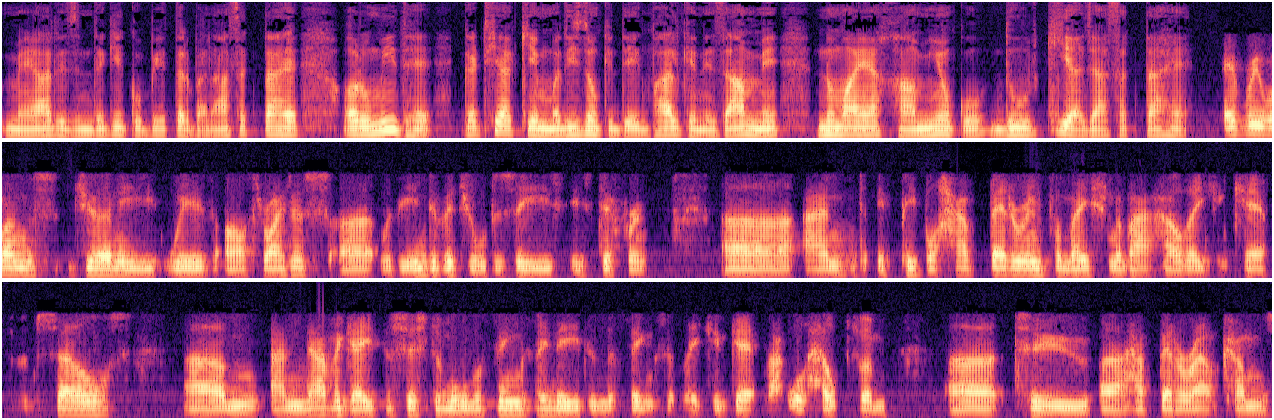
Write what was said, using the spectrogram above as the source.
معیار زندگی کو بہتر بنا سکتا ہے اور امید ہے گٹھیا کے مریضوں کی دیکھ بھال کے نظام میں نمایاں خامیوں کو دور کیا جا سکتا ہے Everyone's journey with arthritis, uh, with the individual disease, is different. Uh, and if people have better information about how they can care for themselves um, and navigate the system, all the things they need and the things that they can get, that will help them uh, to uh, have better outcomes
